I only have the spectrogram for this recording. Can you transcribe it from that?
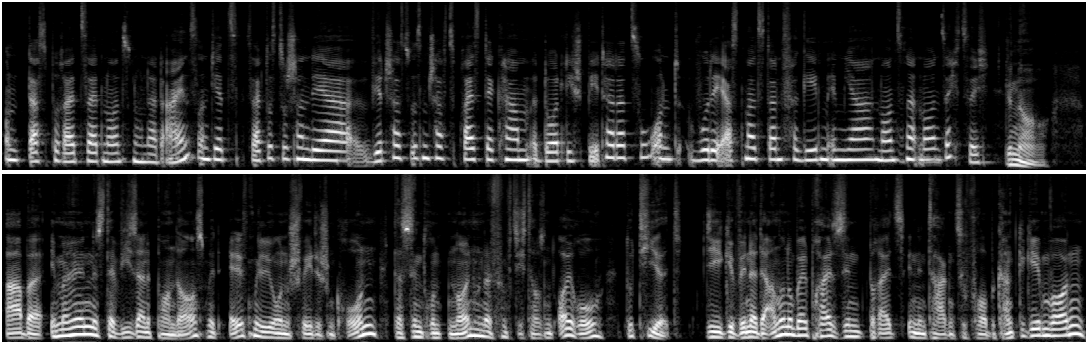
und das bereits seit 1901. Und jetzt sagtest du schon, der Wirtschaftswissenschaftspreis, der kam deutlich später dazu und wurde erstmals dann vergeben im Jahr 1969. Genau. Aber immerhin ist er wie seine Pendants mit 11 Millionen schwedischen Kronen, das sind rund 950.000 Euro, dotiert. Die Gewinner der anderen Nobelpreise sind bereits in den Tagen zuvor bekannt gegeben worden.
